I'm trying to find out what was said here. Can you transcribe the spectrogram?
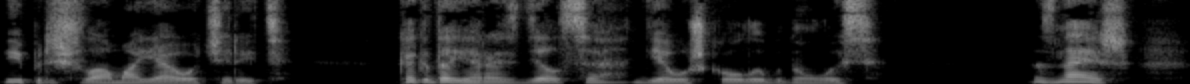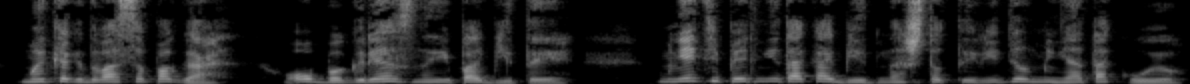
и пришла моя очередь. Когда я разделся, девушка улыбнулась. «Знаешь, мы как два сапога, оба грязные и побитые. Мне теперь не так обидно, что ты видел меня такую».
